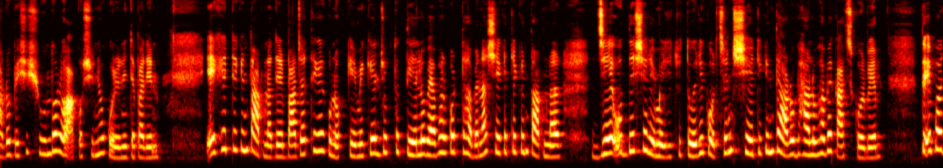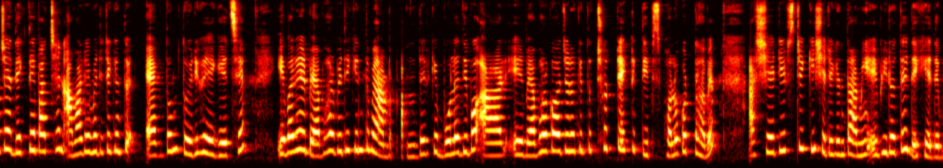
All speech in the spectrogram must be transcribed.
আরও বেশি সুন্দর ও আকর্ষণীয় করে নিতে পারেন। এক্ষেত্রে কিন্তু আপনাদের বাজার থেকে কোনো কেমিক্যালযুক্ত তেলও ব্যবহার করতে হবে না। সেক্ষেত্রে কিন্তু আপনার যে উদ্দেশ্যে রেমেডিটি তৈরি করছেন, সেটি কিন্তু আরও ভালোভাবে কাজ করবে। তো এ পর্যায়ে দেখতে পাচ্ছেন আমার রেমেডিটি কিন্তু একদম তৈরি হয়ে গিয়েছে। এবারে এর ব্যবহার বিধি কিন্তু আমি আপনাদেরকে বলে দিব আর এর ব্যবহার করার জন্য কিন্তু ছোট্ট একটি টিপস ফলো করতে হবে। আর সেই টিপসটি কি সেটা কিন্তু আমি এই ভিডিওতেই দেখিয়ে দেব।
